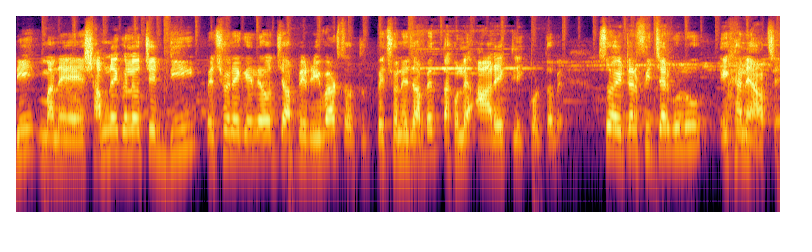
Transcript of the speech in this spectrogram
ডি মানে সামনে গেলে হচ্ছে ডি পেছনে গেলে হচ্ছে আপনি রিভার্স অর্থাৎ পেছনে যাবেন, তাহলে আর এ ক্লিক করতে হবে। সো এটার ফিচারগুলো এখানে আছে।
